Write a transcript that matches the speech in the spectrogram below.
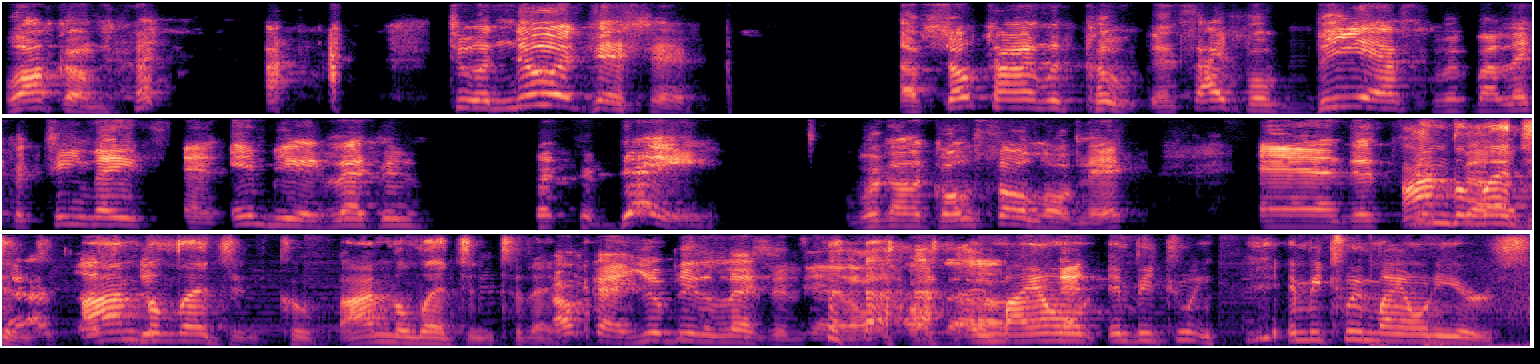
Welcome to a new edition of Showtime with Coop, insightful BS with my Laker teammates and NBA legends. But today we're gonna go solo, Nick. And it's, I'm the uh, legend. I'm the legend, Coop. I'm the legend today. Okay, you'll be the legend. Yeah, on, on the, in my own, that... in between, in between my own ears.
